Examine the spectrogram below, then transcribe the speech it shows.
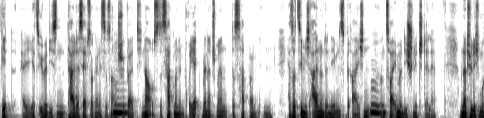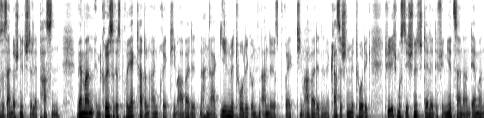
geht äh, jetzt über diesen Teil der Selbstorganisation mhm. ein Stück weit hinaus. Das hat man im Projektmanagement, das hat man in ja, so ziemlich allen Unternehmensbereichen mhm. und zwar immer die Schnittstelle. Und natürlich muss es an der Schnittstelle passen. Wenn man ein größeres Projekt hat und ein Projektteam arbeitet nach einer agilen Methodik und ein anderes Projektteam arbeitet in einer klassischen Methodik, natürlich muss die Schnittstelle definiert sein, an der man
